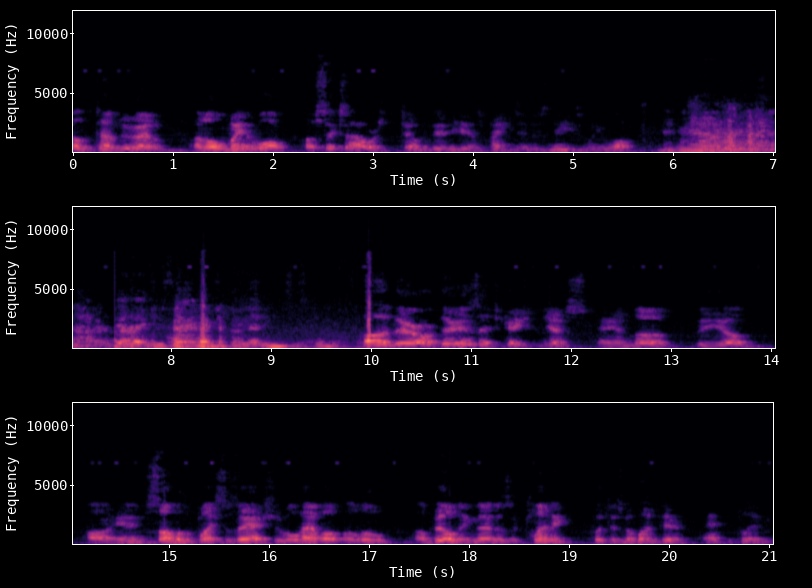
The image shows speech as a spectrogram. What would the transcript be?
other times we've had a, an old man walk uh, six hours to tell me that he has pains in his knees when he walks. Really, you say, Uh, there are there is education, yes, and uh, the um, uh, and in some of the places they actually will have a, a little a building that is a clinic, but there's nobody there at the clinic.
